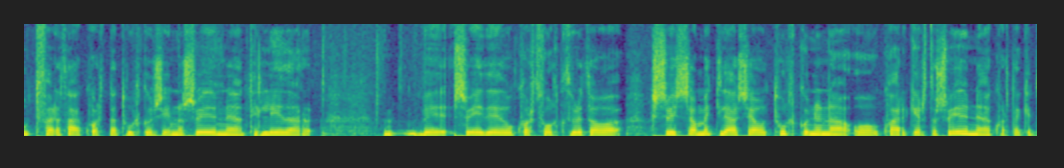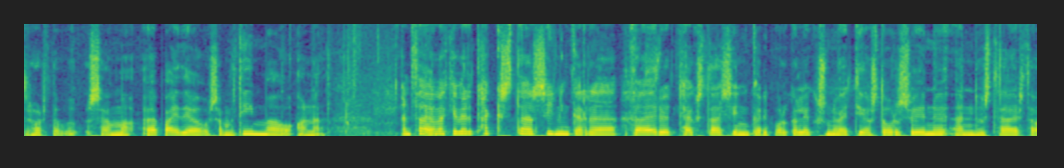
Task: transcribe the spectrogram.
útfæra það hvort að tólkun sín á sviðin eða til liðar við sviðið og hvort fólk þurfi þá að svissa á milli að sjá tólkunina og hvað er gerst á sviðinu eða hvort það getur hort á sama, bæði á sama tíma og annað. En það hef ekki verið textaðar síningar? Það eru textaðar síningar í borgarleikursunum veit ég á stóra sviðinu en veist, það er þá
